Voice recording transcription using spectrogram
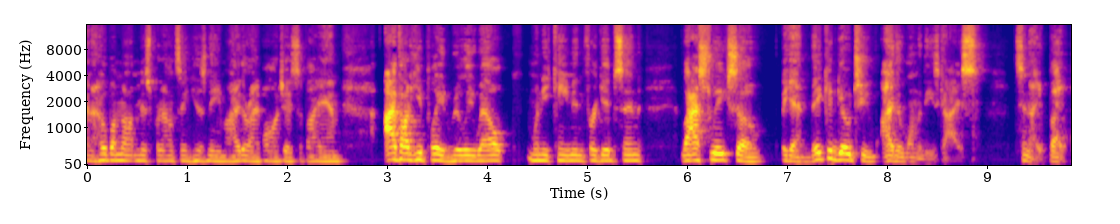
And I hope I'm not mispronouncing his name either. I apologize if I am. I thought he played really well when he came in for Gibson last week. So again, they could go to either one of these guys tonight, but.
